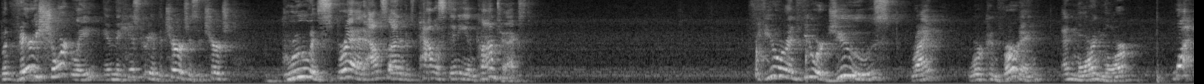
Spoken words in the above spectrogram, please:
But very shortly in the history of the church, as the church grew and spread outside of its Palestinian context, fewer and fewer Jews, right, were converting, and more and more what?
